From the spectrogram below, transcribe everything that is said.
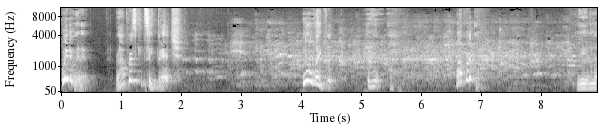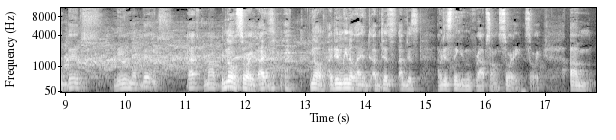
Wait a minute. Rappers can say bitch. No, like. Robert. Me and my bitch. Me and my bitch. That's my. No, sorry. I. No, I didn't mean it. Like, I'm just. I'm just. I'm just thinking rap songs. Sorry. Sorry. Um,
